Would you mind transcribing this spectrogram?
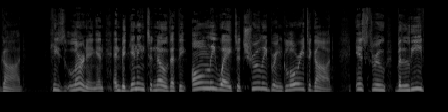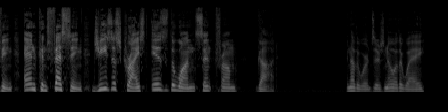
God. He's learning and, and beginning to know that the only way to truly bring glory to God is through believing and confessing Jesus Christ is the one sent from God. In other words, there's no other way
